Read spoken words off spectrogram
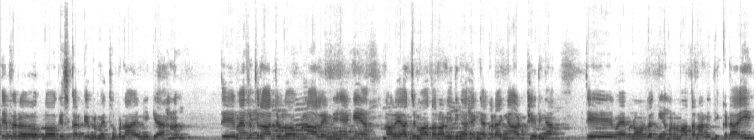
ਤੇ ਫਿਰ ਵਲੌਗ ਇਸ ਕਰਕੇ ਫਿਰ ਮੈਥੋਂ ਬਣਾਇਆ ਨਹੀਂ ਗਿਆ, ਹਨਾ। ਤੇ ਮੈਂ ਕਿਹਾ ਚਲੋ ਅੱਜ ਵਲੌਗ ਬਣਾ ਲੈਣੇ ਹੈਗੇ ਆ। ਨਾਲੇ ਅੱਜ ਮਾਤਾ ਰਾਣੀ ਦੀਆਂ ਹੈਗੀਆਂ ਕੜਾਈਆਂ ਆਟੇ ਦੀਆਂ। ਤੇ ਮੈਂ ਬਣਾਉਣ ਲੱਗੀ ਹੁਣ ਮਾਤਾ ਰਾਣੀ ਦੀ ਕੜਾਈ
